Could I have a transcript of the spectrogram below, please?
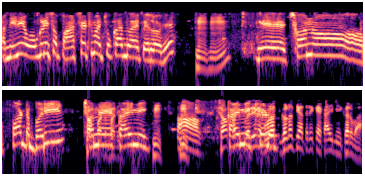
અને એને ઓગણીસો પાસઠમાં ચુકાદો આપેલો છે. કે છ નો પટ ભરી અને કાયમી. હા કાયમી ખેડૂત ગણત- તરીકે કાયમી કરવા.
